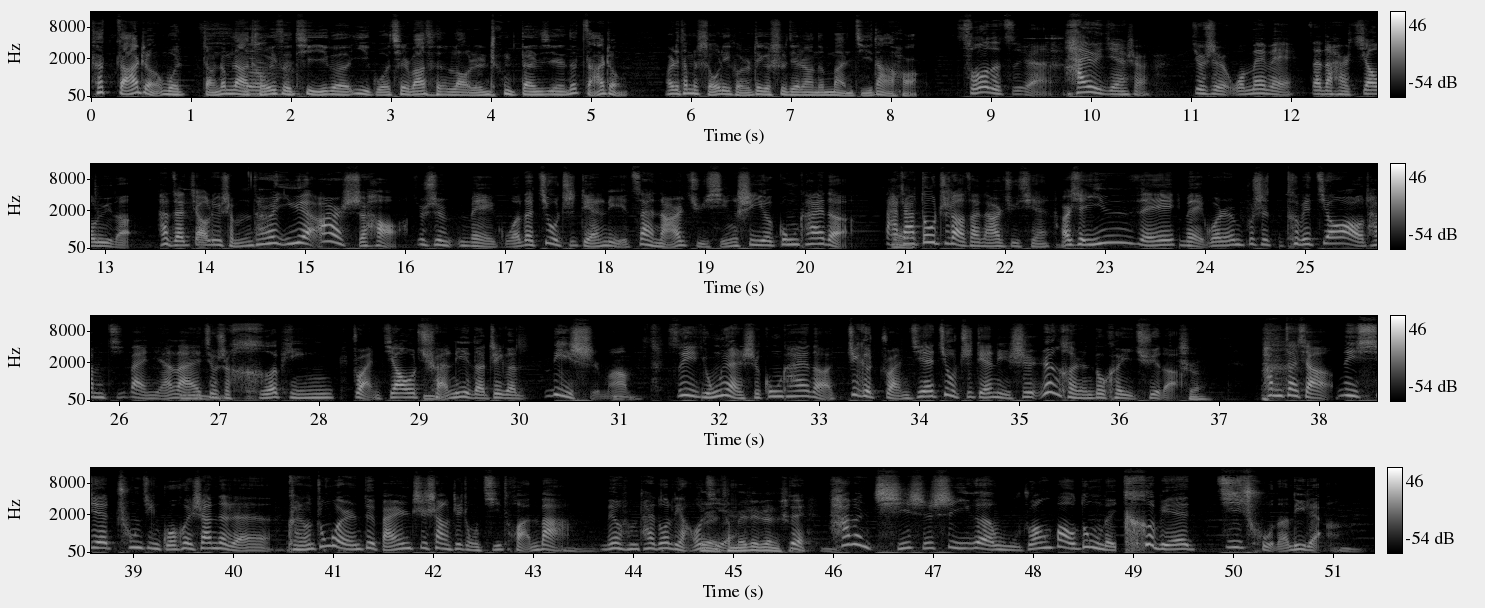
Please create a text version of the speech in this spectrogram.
他咋整？我长这么大头一次替一个异国七十八岁的老人这么担心，他咋整？而且他们手里可是这个世界上的满级大号。所有的资源。还有一件事儿，就是我妹妹在那儿焦虑的。她在焦虑什么呢？她说一月二十号就是美国的就职典礼在哪儿举行，是一个公开的，大家都知道在哪儿举行。而且因为美国人不是特别骄傲，他们几百年来就是和平转交权力的这个历史嘛，所以永远是公开的。这个转接就职典礼是任何人都可以去的。是，他们在想，那些冲进国会山的人，可能中国人对白人至上这种集团吧，没有什么太多了解他。没这认识。对他们其实是一个武装暴动的特别基础的力量，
